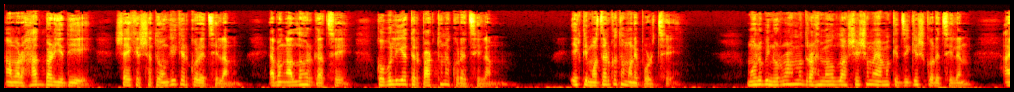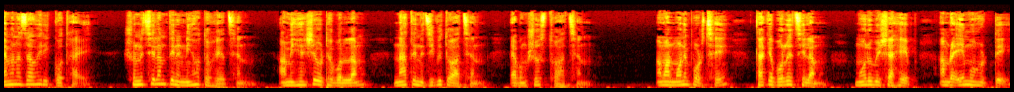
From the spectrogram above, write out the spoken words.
আমার হাত বাড়িয়ে দিয়ে শেখের সাথে অঙ্গীকার করেছিলাম এবং আল্লাহর কাছে কবুলিয়াতের প্রার্থনা করেছিলাম। একটি মজার কথা মনে পড়ছে। মৌলবী নূর মাহমুদ রহমাউল্লাহ সে সময় আমাকে জিজ্ঞেস করেছিলেন আইমানা জাহিরি কোথায়? শুনেছিলাম তিনি নিহত হয়েছেন। আমি হেসে উঠে বললাম, না, তিনি জীবিত আছেন এবং সুস্থ আছেন। আমার মনে পড়ছে, তাকে বলেছিলাম, মৌলবী সাহেব, আমরা এই মুহূর্তে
